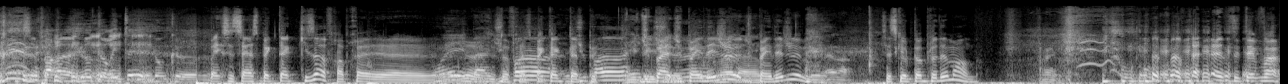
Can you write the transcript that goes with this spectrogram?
prises par euh, l'autorité. Donc, euh, Ben, c'est c'est un spectacle qu'ils offrent après. Euh, Oui, euh, bah, ils du offrent un pain- spectacle du pain et du des pain, jeux. du pain et des jeux, Voilà. du pain et des jeux, mais Voilà. c'est ce que le peuple demande. C'était pas.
